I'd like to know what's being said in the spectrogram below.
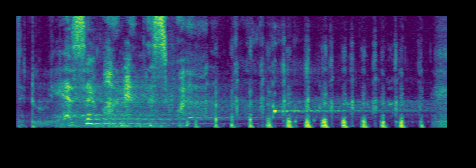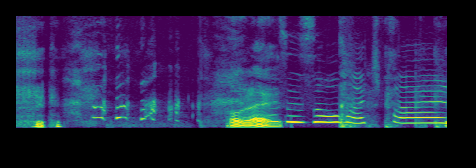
to do ASMR in this well. All right. This is so much fun.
